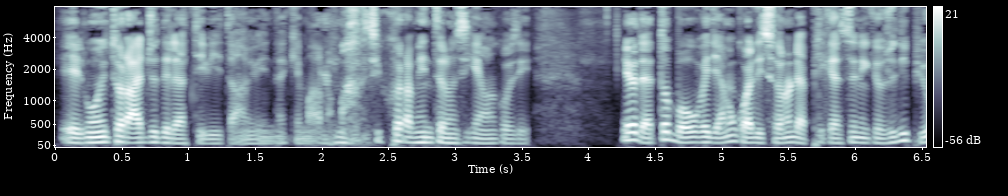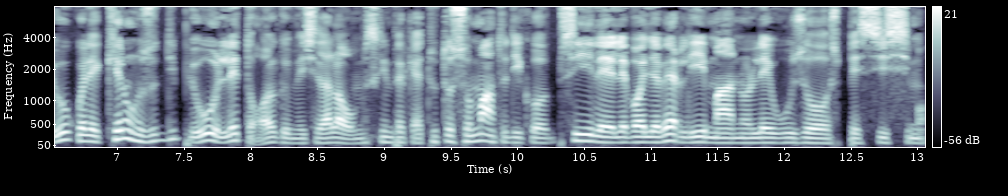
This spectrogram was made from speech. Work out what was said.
E il monitoraggio delle attività mi viene da chiamarlo, ma sicuramente non si chiama così e ho detto boh vediamo quali sono le applicazioni che uso di più quelle che non uso di più le tolgo invece dalla home screen perché tutto sommato dico sì le, le voglio avere lì ma non le uso spessissimo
